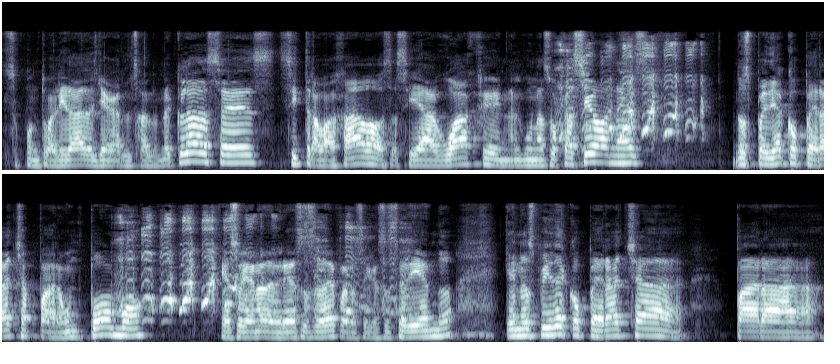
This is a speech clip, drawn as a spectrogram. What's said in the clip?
su puntualidad al llegar al salón de clases, si trabajaba o se hacía aguaje en algunas ocasiones, nos pedía cooperacha para un pomo, que eso ya no debería suceder, pero sigue sucediendo, que nos pide cooperacha para,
